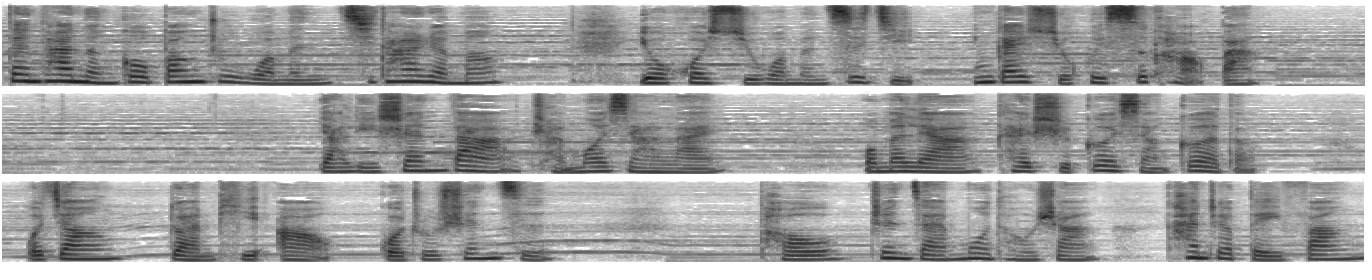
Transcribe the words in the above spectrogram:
但她能够帮助我们其他人吗？又或许我们自己应该学会思考吧。亚历山大沉默下来。我们俩开始各想各的。我将短皮袄裹住身子，头枕在木头上，看着北方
